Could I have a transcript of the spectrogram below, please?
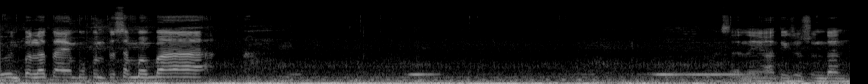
Doon pala tayo pupunta sa baba. Saan na yung ating susundan?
